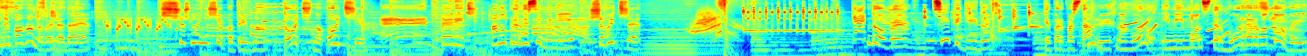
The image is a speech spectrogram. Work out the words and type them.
Непогано виглядає. Що ж мені ще потрібно? Точно, очі. Річ, ану принеси мені їх швидше. Добре, ці підійдуть. Тепер поставлю їх нагору, і мій монстр-бургер готовий.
